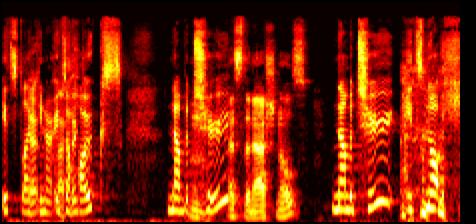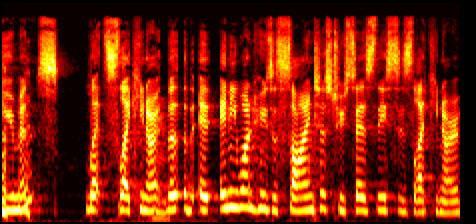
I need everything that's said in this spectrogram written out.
It's like Yep, you know it's a hoax. Number two That's the Nationals. Number two, it's not humans. Let's like you know hmm. the, the- anyone who's a scientist who says this is like you know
